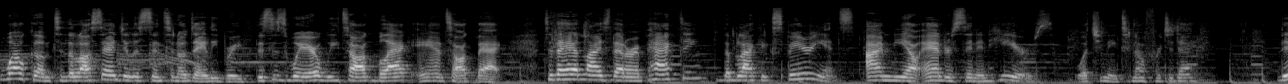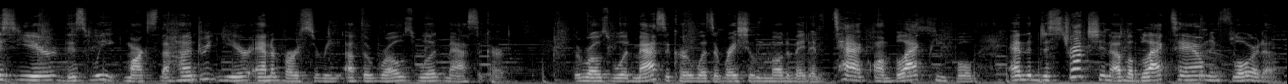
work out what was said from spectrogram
Welcome to the Los Angeles Sentinel Daily Brief. This is where we talk black and talk back. To the headlines that are impacting the black experience, I'm Niele Anderson, and here's what you need to know for today. This year, this week, marks the 100 year anniversary of the Rosewood Massacre. The Rosewood Massacre was a racially motivated attack on black people and the destruction of a black town in Florida.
